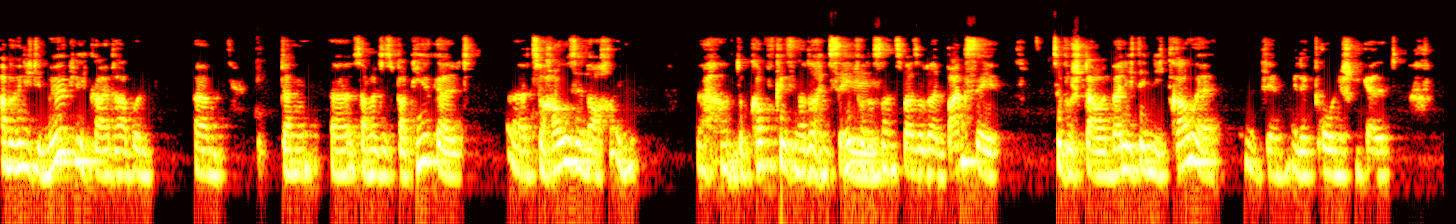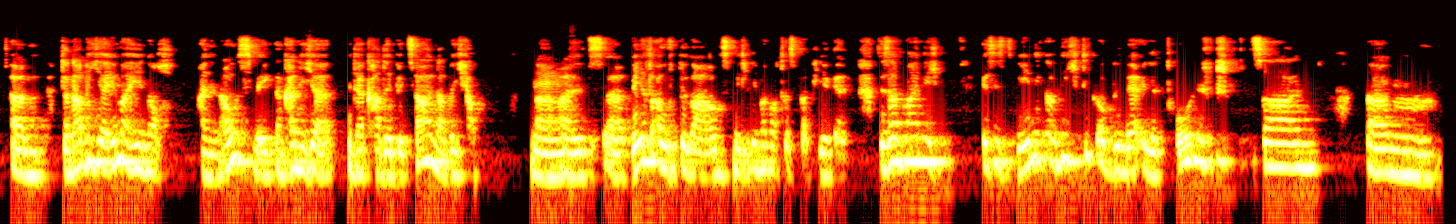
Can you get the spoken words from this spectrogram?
Aber wenn ich die Möglichkeit habe und ähm, dann äh, wir, das Papiergeld äh, zu Hause noch in, äh, unter dem Kopfkissen oder im Safe mhm. oder sonst was oder im Banksafe zu verstauen, weil ich dem nicht traue, mit dem elektronischen Geld, ähm, dann habe ich ja immerhin noch einen Ausweg. Dann kann ich ja mit der Karte bezahlen, aber ich habe äh, mhm. als äh, Wertaufbewahrungsmittel immer noch das Papiergeld. Deshalb meine ich, es ist weniger wichtig, ob wir mehr elektronisch bezahlen ähm,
